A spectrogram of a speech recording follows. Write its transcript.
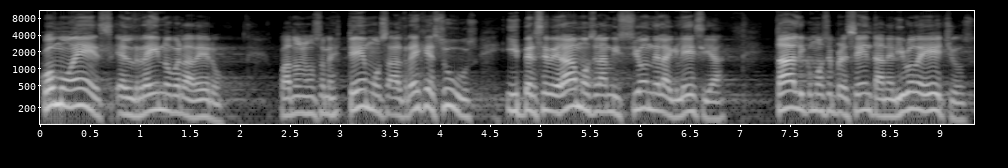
cómo es el reino verdadero cuando nos sometemos al Rey Jesús y perseveramos en la misión de la iglesia, tal y como se presenta en el libro de Hechos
